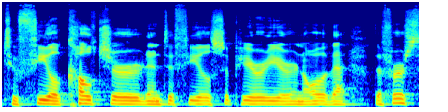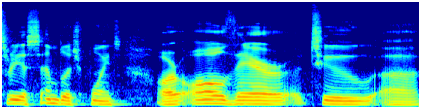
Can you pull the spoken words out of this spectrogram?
to feel cultured and to feel superior and all of that. The first three assemblage points are all there to uh,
